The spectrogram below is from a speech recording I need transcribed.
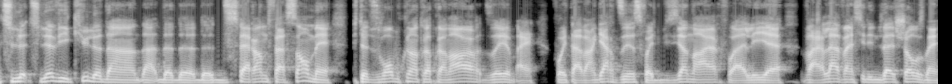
tu l'as, tu vécu là, dans, de, de, différentes façons, mais tu as dû voir beaucoup d'entrepreneurs dire ben faut être avant-gardiste, faut être visionnaire, faut aller euh, vers l'avant, essayer des nouvelles choses. Ben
